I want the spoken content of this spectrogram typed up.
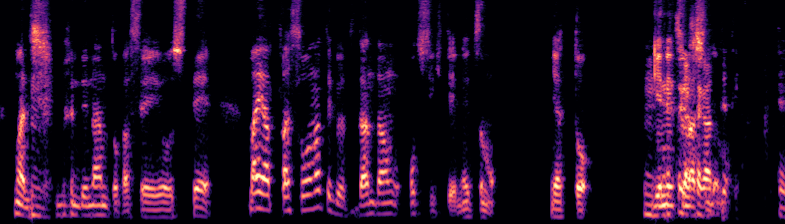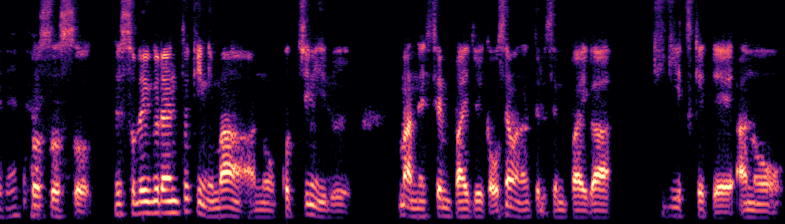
まあ自分でなんとか静養して、まあやっぱそうなってくるとだんだん落ちてきて、熱も。やっと。うん解熱なしでもて。そうそうそう。で、それぐらいの時に、まあ、あの、こっちにいる、まあね、先輩というか、お世話になってる先輩が聞きつけて、あの、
